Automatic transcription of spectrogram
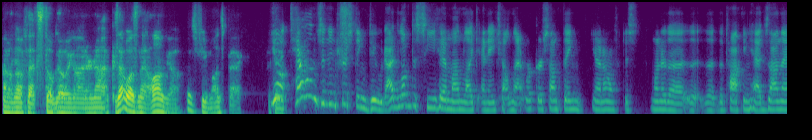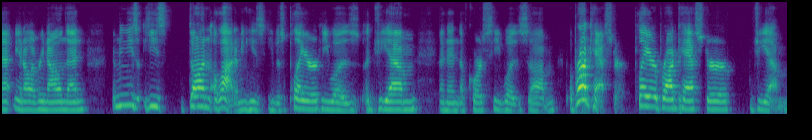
I don't know if that's still going on or not because that wasn't that long ago. It was a few months back. I You know. Tallon's an interesting dude. I'd love to see him on like NHL Network or something. You know, just one of the the, the, the talking heads on that. You know, every now and then. I mean, he's he's done a lot. I mean, he's he was a player. He was a GM, and then of course he was um, a broadcaster, player, broadcaster, GM,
